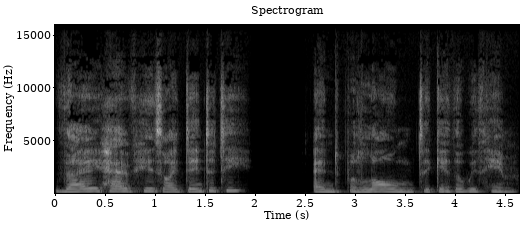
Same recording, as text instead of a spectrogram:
They have His identity and belong together with Him.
